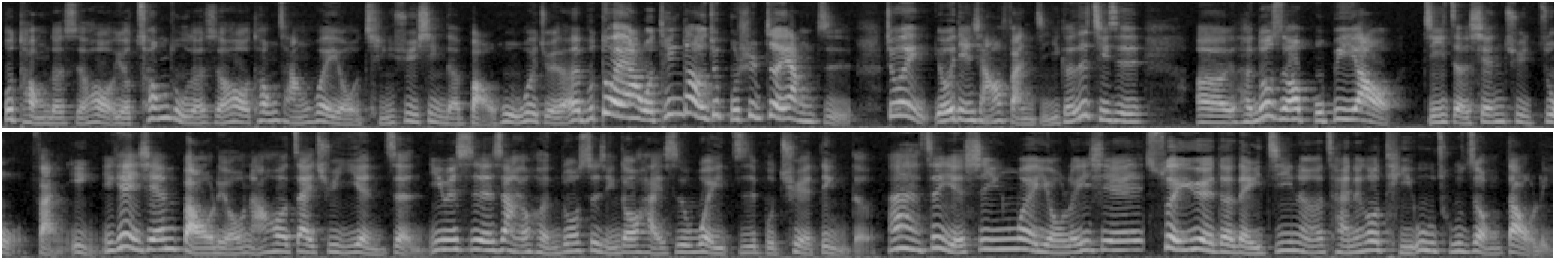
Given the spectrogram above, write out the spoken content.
不同的时候，有冲突的时候，通常会有情绪性的保护，会觉得，哎，不对啊，我听到的就不是这样子，就会有一点想要反击。可是其实，呃，很多时候不必要。急着先去做反应，你可以先保留，然后再去验证，因为世界上有很多事情都还是未知、不确定的。哎，这也是因为有了一些岁月的累积呢，才能够体悟出这种道理。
